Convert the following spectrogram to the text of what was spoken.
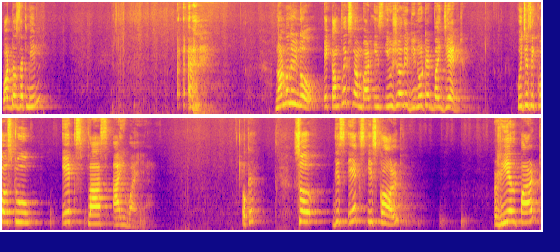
What does that mean? Normally you know a complex number is usually denoted by z which is equals to x plus iy. Okay. So this x is called real part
